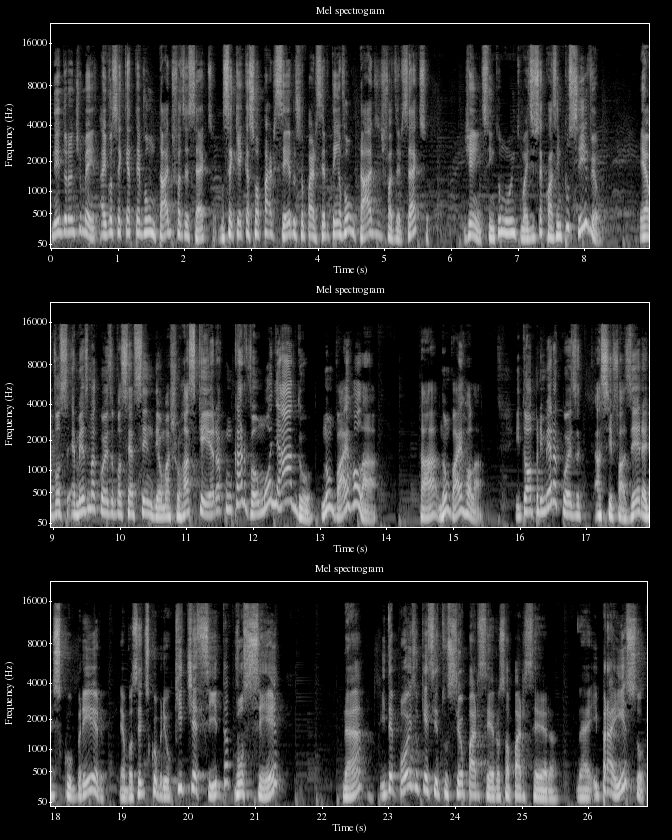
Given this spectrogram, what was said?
nem durante o mês. Aí você quer ter vontade de fazer sexo? Você quer que a sua parceira, o seu parceiro tenha vontade de fazer sexo? Gente, sinto muito, mas isso é quase impossível. É a, você, é a mesma coisa você acender uma churrasqueira com carvão molhado. Não vai rolar, tá? Não vai rolar. Então a primeira coisa a se fazer é descobrir, é você descobrir o que te excita, você, né? E depois o que excita o seu parceiro ou sua parceira, né? E para isso,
